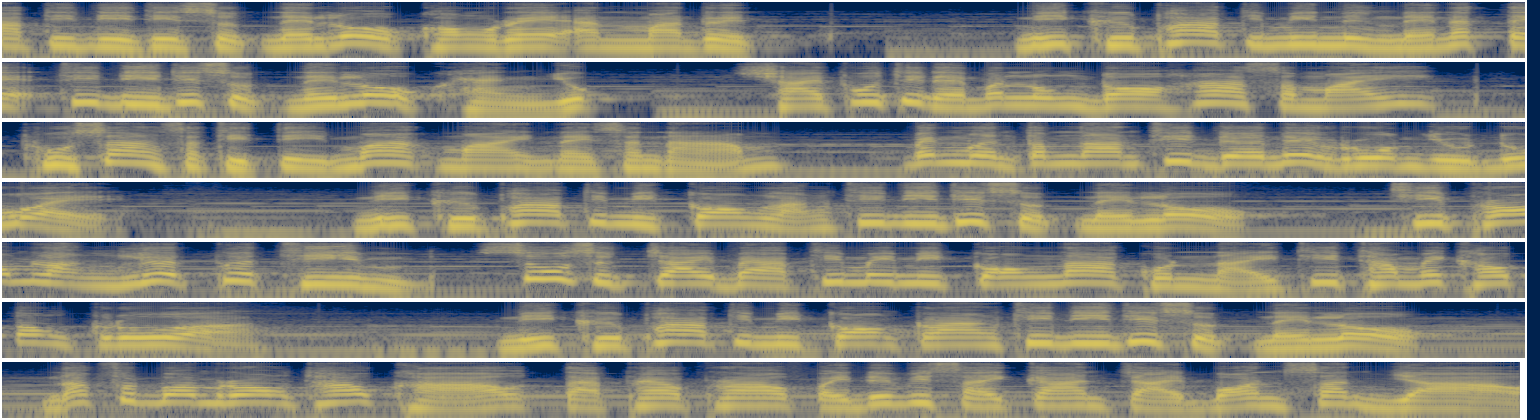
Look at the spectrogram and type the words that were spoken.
าพที่ดีที่สุดในโลกของเรอัลมาดริดนี่คือภาพที่มีหนึ่งในนักเตะที่ดีที่สุดในโลกแห่งยุค ชายผู้ที่ได้บรรลงดอห้าสมัย ผู้สร้างสถิติมากมายในสนาม เป็นเหมือนตำนานที่เดินได้รวมอยู่ด้วย นี่คือภาพที่มีกองหลังที่ดีที่สุดในโลก ที่พร้อมหลั่งเลือดเพื่อทีม สู้สุดใจแบบที่ไม่มีกองหน้าคนไหนที่ทำให้เขาต้องกลัว นี่คือภาพที่มีกองกลางที่ดีที่สุดในโลก นักฟุตบอลรองเท้าขาว แต่แพรวๆไปด้วยวิสัยการจ่ายบอลสั้นยาว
